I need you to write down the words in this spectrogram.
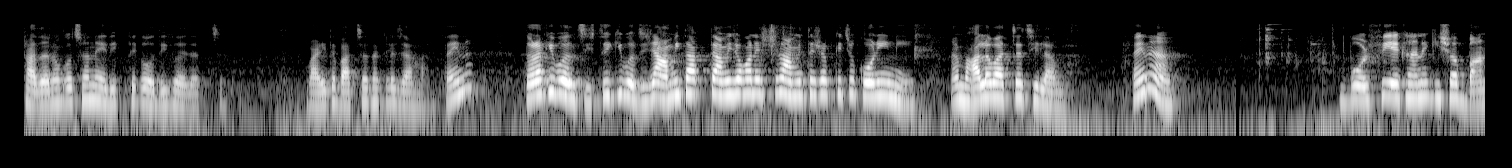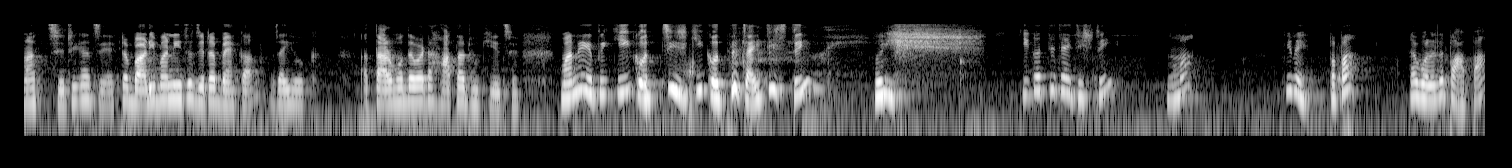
সাজানো গোছানো এদিক থেকে ওদিক হয়ে যাচ্ছে। বাড়িতে বাচ্চা থাকলে যা হয়, তাই না? তোরা কি বলছিস? তুই কি বলছিস? যে আমি থাকতে, আমি যখন এসেছিলাম, আমি তো সব কিছু করিনি। আমি ভালো বাচ্চা ছিলাম, তাই না? বরফি এখানে কি সব বানাচ্ছে, ঠিক আছে? একটা বাড়ি বানিয়েছে যেটা বেঁকা, যাই হোক। আর তার মধ্যে আবার একটা হাতা ঢুকিয়েছে। মানে তুই কি করছিস? কি করতে চাইছিস তুই? কি করতে চাইছিস তুই? মামা, কি রে, পাপা? হ্যাঁ বলে দে পাপা।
